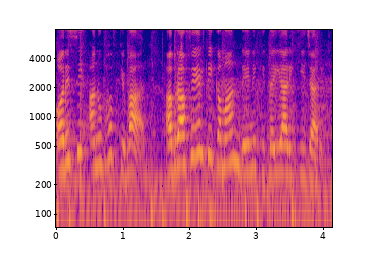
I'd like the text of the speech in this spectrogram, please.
और इसी अनुभव के बाद अब राफेल की कमान देने की तैयारी की जा रही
